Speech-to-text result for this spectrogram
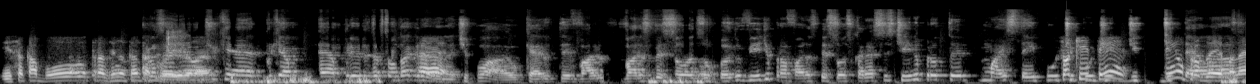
Isso acabou trazendo tanta Mas aí coisa, eu né? acho que é porque é é a priorização da grana, né? Tipo, ah, eu quero ter vários, várias pessoas upando vídeo pra várias pessoas ficarem assistindo pra eu ter mais tempo, Só que tipo, tem- de, de, de Tem um problema, né?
